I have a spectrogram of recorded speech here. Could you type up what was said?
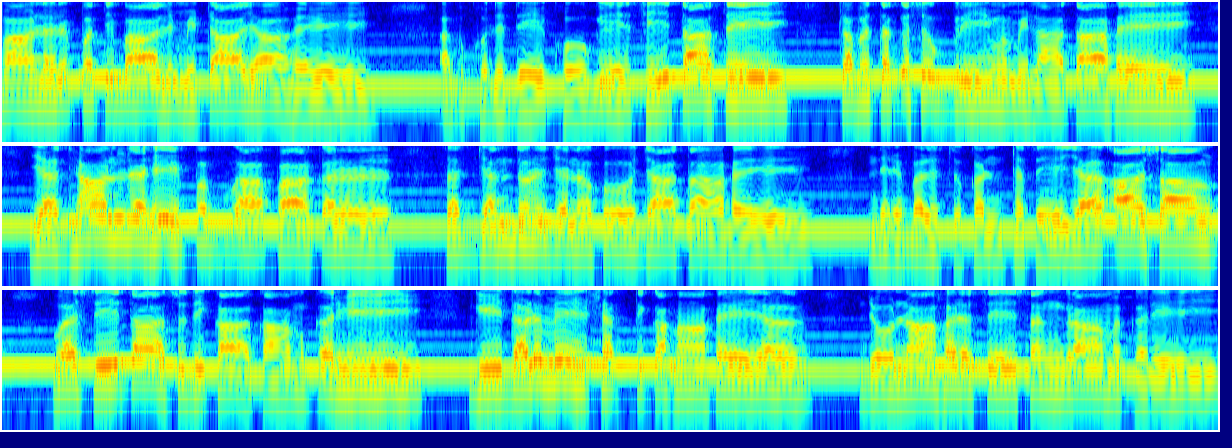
बानर पति बाल मिटाया है। अब खुद देखोगे सीता से कब तक सुग्रीव मिलाता है? यह ध्यान रहे पब्बा पाकर, सज्जन दुर्जन हो जाता है। निर्बल सुकंठ से यह आशा, वह सीता सुधि का काम करे। गीदड़ में शक्ति कहाँ है यह, जो नाहर से संग्राम करे?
